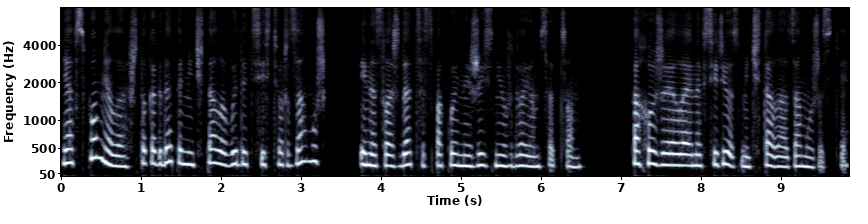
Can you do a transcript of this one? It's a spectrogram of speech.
Я вспомнила, что когда-то мечтала выдать сестер замуж и наслаждаться спокойной жизнью вдвоем с отцом. Похоже, Элайна всерьез мечтала о замужестве.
